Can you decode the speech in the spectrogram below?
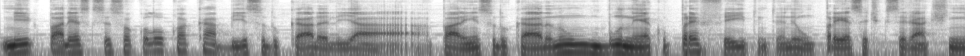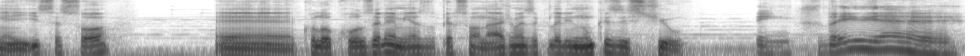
Meio que parece que você só colocou a cabeça do cara ali, a aparência do cara, num boneco pré-feito, entendeu? Um preset que você já tinha aí, você só é, colocou os elementos do personagem, mas aquilo ali nunca existiu. Sim, isso daí é.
